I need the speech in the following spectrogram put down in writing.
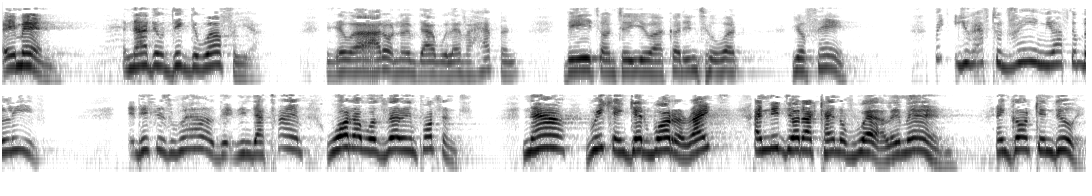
Amen. And now they'll dig the well for you. He said, Well, I don't know if that will ever happen. Be it unto you according to what? Your faith. But you have to dream, you have to believe. This is well. In that time, water was very important. Now we can get water, right? I need the other kind of well. Amen. And God can do it.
